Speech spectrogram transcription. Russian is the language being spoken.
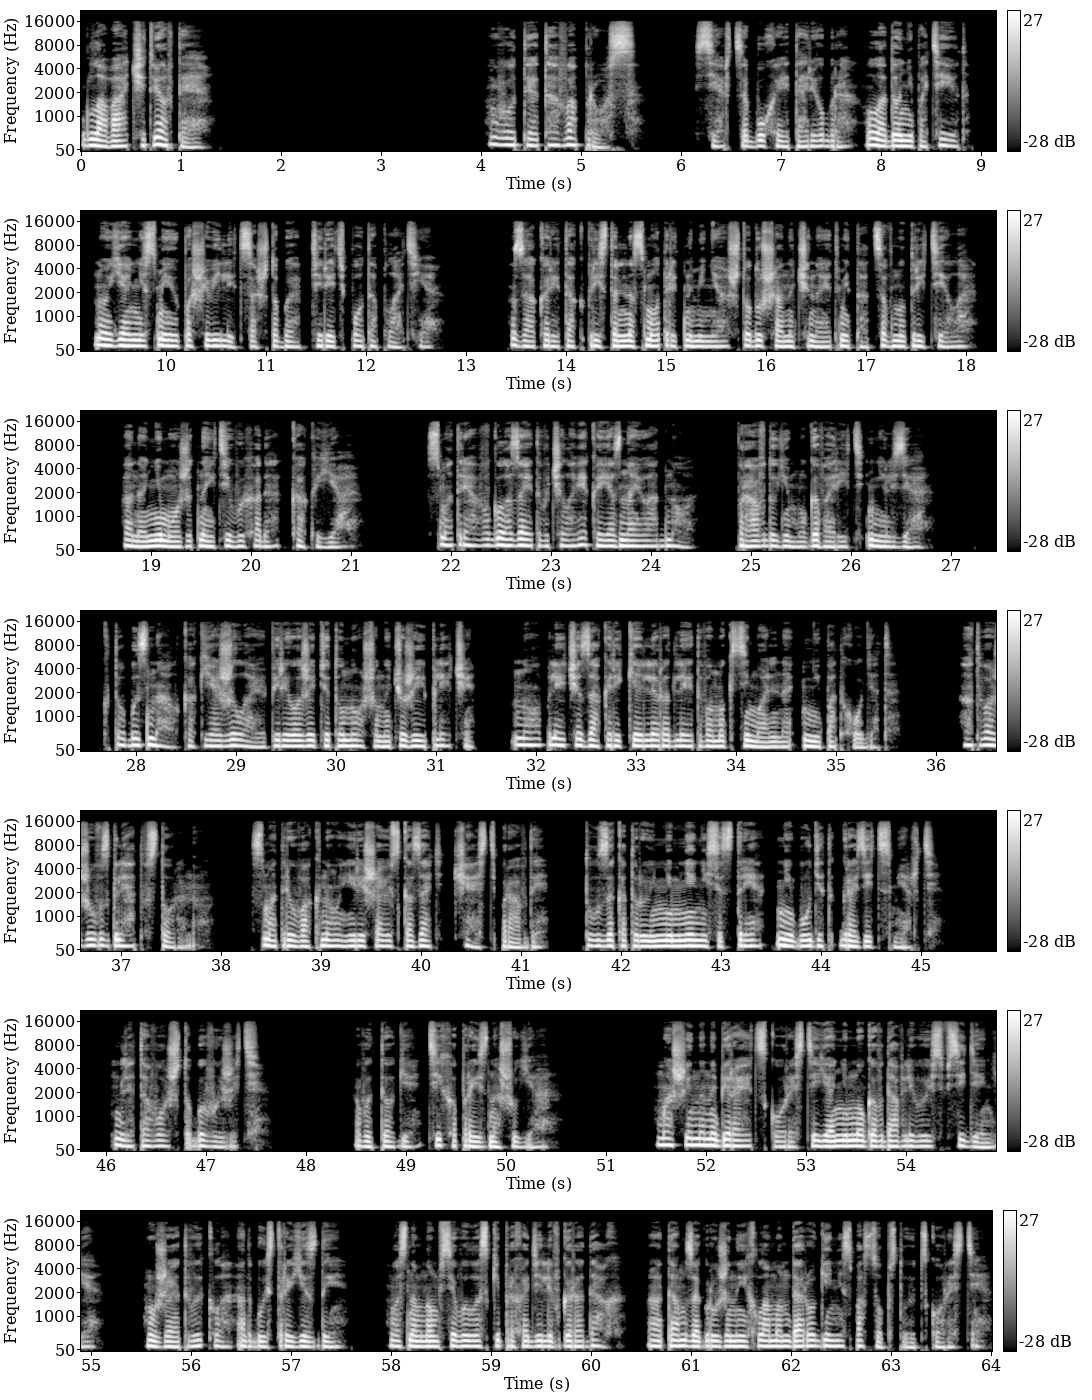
Глава четвертая. Вот это вопрос. Сердце бухает о ребра, ладони потеют, но я не смею пошевелиться, чтобы обтереть пот о платье. Закари так пристально смотрит на меня, что душа начинает метаться внутри тела. Она не может найти выхода, как и я. Смотря в глаза этого человека, я знаю одно — правду ему говорить нельзя. Кто бы знал, как я желаю переложить эту ношу на чужие плечи, но плечи Закари Келлера для этого максимально не подходят. Отвожу взгляд в сторону. Смотрю в окно и решаю сказать часть правды, ту, за которую ни мне, ни сестре не будет грозить смерть. Для того, чтобы выжить. В итоге тихо произношу я. Машина набирает скорость, и я немного вдавливаюсь в сиденье. Уже отвыкла от быстрой езды. В основном все вылазки проходили в городах, а там загруженные хламом дороги не способствуют скорости.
